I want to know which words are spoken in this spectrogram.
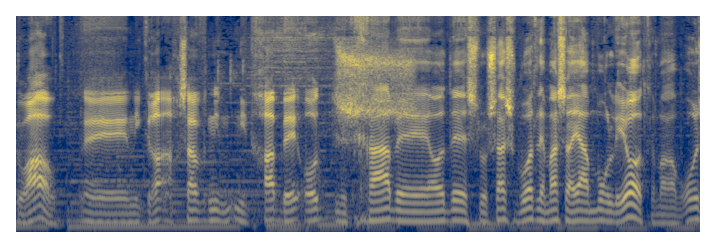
וואו, אה, נגרע, עכשיו נדחה בעוד... נדחה בעוד אה, שלושה שבועות למה שהיה אמור להיות. כלומר, אמרו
